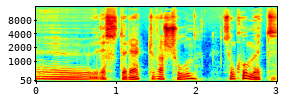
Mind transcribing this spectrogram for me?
uh, restaurert versjon som kom ut.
